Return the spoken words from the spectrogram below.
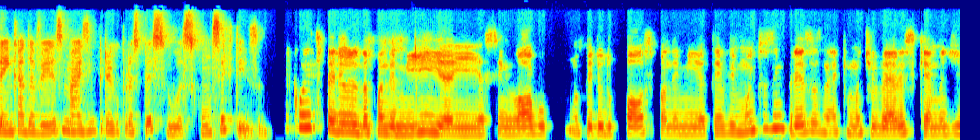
tem cada vez mais emprego para as pessoas, com certeza. Com esse período da pandemia e assim, logo no período pós-pandemia, teve muitas empresas, né, que mantiveram o esquema de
